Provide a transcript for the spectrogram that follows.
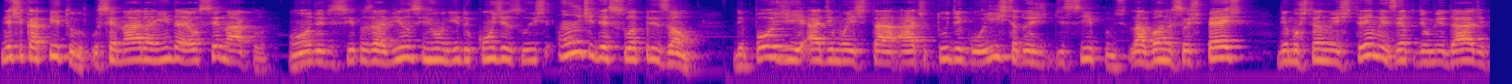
Neste capítulo, o cenário ainda é o cenáculo, onde os discípulos haviam se reunido com Jesus antes de sua prisão. Depois de admoestar a atitude egoísta dos discípulos, lavando seus pés, demonstrando um extremo exemplo de humildade,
